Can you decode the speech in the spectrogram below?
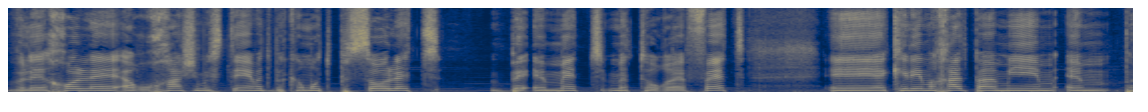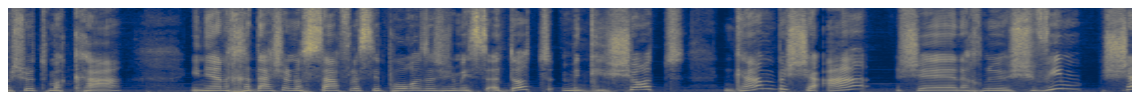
ולאכול uh, ארוחה שמסתיימת בכמות פסולת באמת מטורפת. Uh, הכלים החד פעמיים הם פשוט מכה. עניין חדש שנוסף לסיפור הזה, שמסעדות מגישות גם בשעה שאנחנו יושבים שם,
